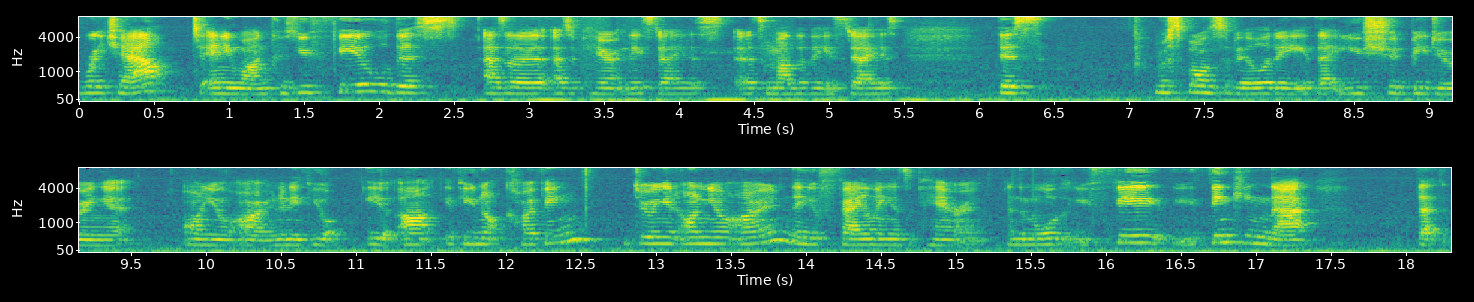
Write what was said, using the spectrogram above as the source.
reach out to anyone because you feel this as a as a parent these days, as a mother these days, this responsibility that you should be doing it on your own. And if you you aren't if you're not coping doing it on your own then you're failing as a parent. And the more that you fear you're thinking that that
